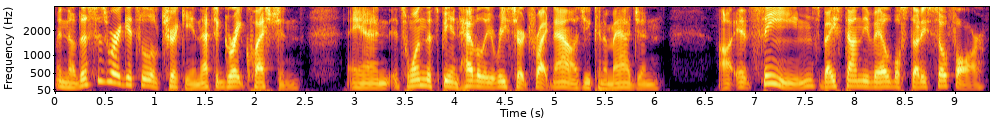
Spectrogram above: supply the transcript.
And now this is where it gets a little tricky, and that's a great question. And it's one that's being heavily researched right now, as you can imagine. Uh, it seems, based on the available studies so far,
